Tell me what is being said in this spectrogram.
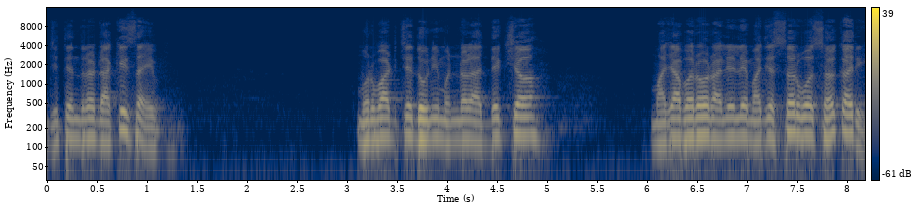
जितेंद्र डाकी साहेब मुरबाडचे दोन्ही मंडळ अध्यक्ष माझ्याबरोबर आलेले माझे सर्व सहकारी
